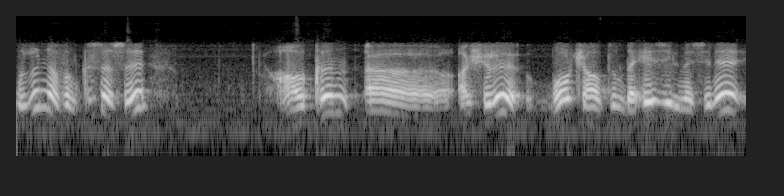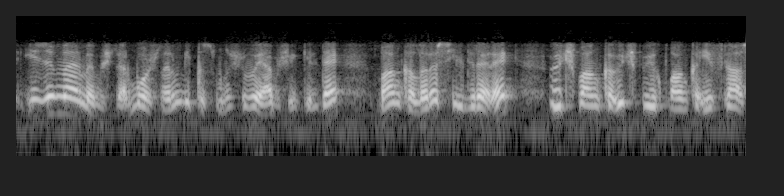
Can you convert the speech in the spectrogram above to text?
uzun lafın kısası halkın e, aşırı borç altında ezilmesine izin vermemişler. Borçların bir kısmını şuraya bir şekilde bankalara sildirerek 3 banka, 3 büyük banka iflas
